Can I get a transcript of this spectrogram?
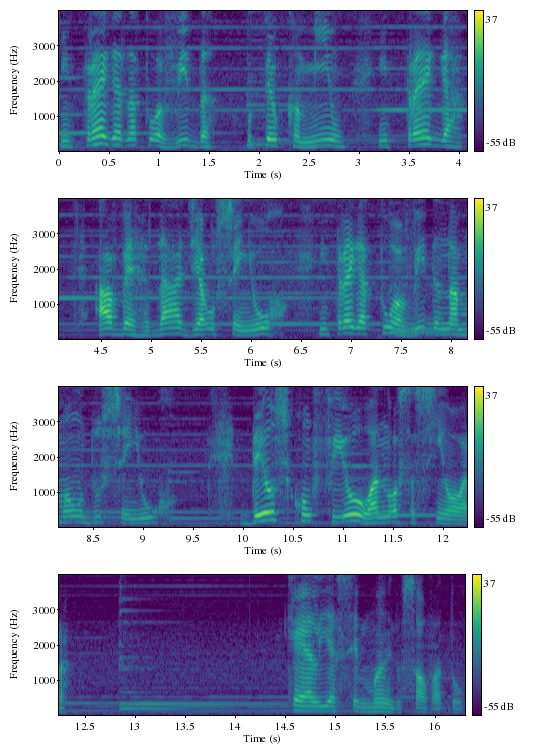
Entrega na tua vida o teu caminho, entrega a verdade ao Senhor, entrega a tua vida na mão do Senhor. Deus confiou a Nossa Senhora que ela ia ser mãe do Salvador.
